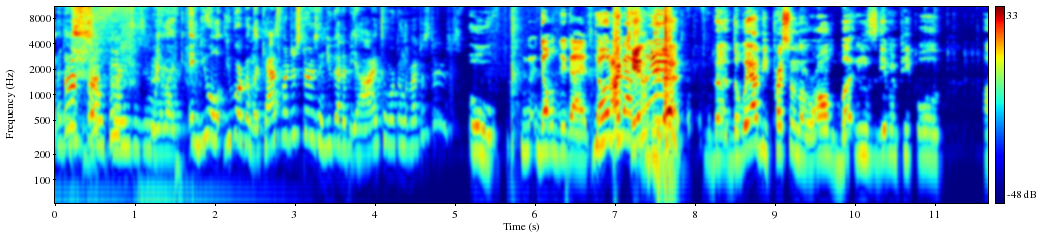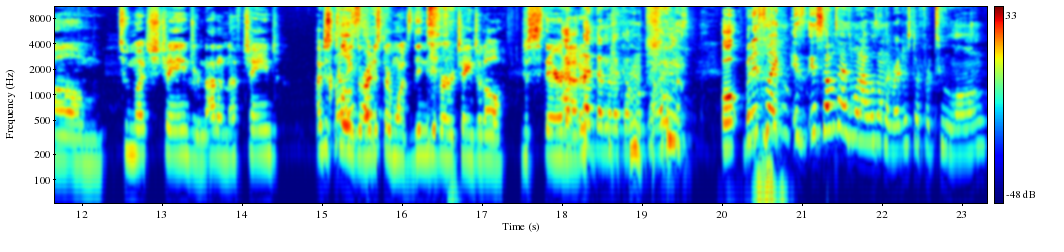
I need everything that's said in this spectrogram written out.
That is so crazy to me. Like, and you you work on the cash registers, and you got to be high to work on the registers. Ooh, N- Don't do that. Don't do I that. can't do that. The the way I be pressing the wrong buttons, giving people um too much change or not enough change. I just closed it's the like- register once, didn't give her a change at all. Just stared I've, at her. I've done it a couple times. Oh, But it's like it's, it's sometimes when I was on the register for too long,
